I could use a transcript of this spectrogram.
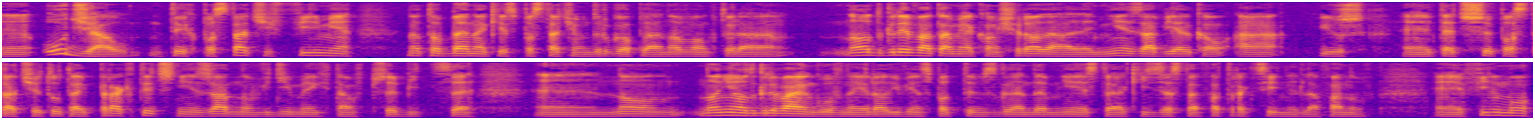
y, udział tych postaci w filmie, no to Benek jest postacią drugoplanową, która no, odgrywa tam jakąś rolę, ale nie za wielką, a już y, te trzy postacie tutaj praktycznie żadną, widzimy ich tam w przebitce, no, no nie odgrywają głównej roli, więc pod tym względem nie jest to jakiś zestaw atrakcyjny dla fanów filmu.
